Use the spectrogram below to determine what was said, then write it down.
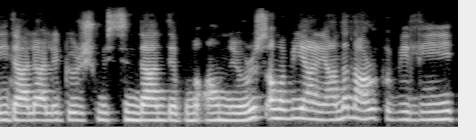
liderlerle görüşmesinden de bunu anlıyoruz. Ama bir yer yandan Avrupa Birliği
